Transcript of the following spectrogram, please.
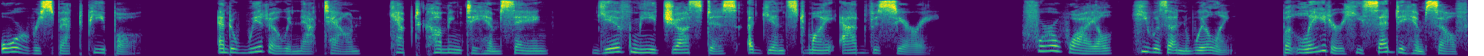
or respect people. And a widow in that town kept coming to him saying, Give me justice against my adversary. For a while he was unwilling, but later he said to himself,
